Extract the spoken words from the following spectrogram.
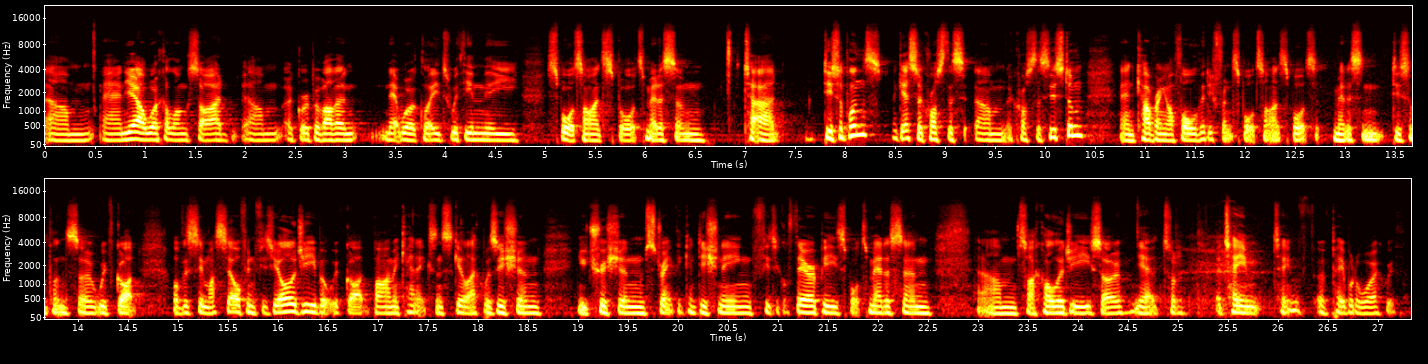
Um, and yeah, I work alongside um, a group of other network leads within the sports science, sports medicine, t- uh, disciplines, I guess, across the um, across the system, and covering off all the different sports science, sports medicine disciplines. So we've got obviously myself in physiology, but we've got biomechanics and skill acquisition, nutrition, strength and conditioning, physical therapy, sports medicine, um, psychology. So yeah, sort of a team team of people to work with.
